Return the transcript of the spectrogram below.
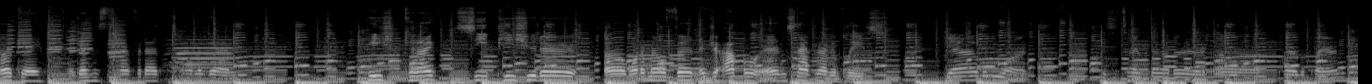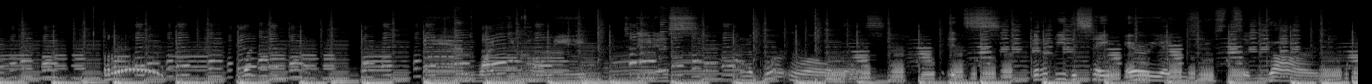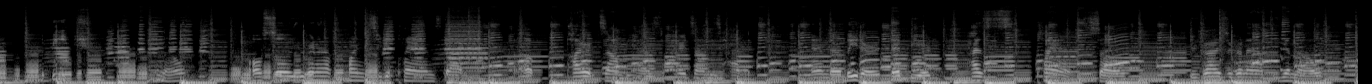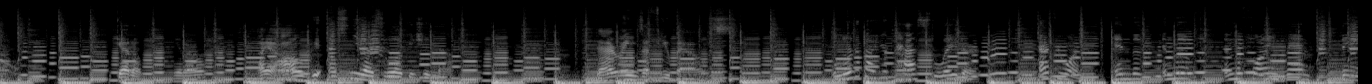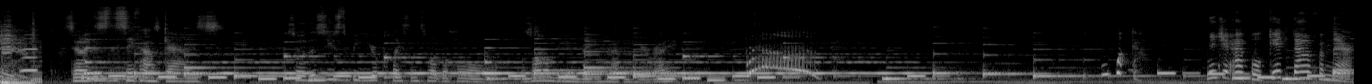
Okay, I guess it's time for that time again. Pea can I see Pea Shooter, uh, Watermelon Ninja Apple, and Snapdragon, please? Yeah, what do you want? It's gonna be the same area you used to guard the beach. You know. Also, you're gonna have to find the secret plans that a pirate zombie has. Pirate zombies have it. And their leader, Deadbeard, has plans. So, you guys are gonna have to, you know, get them, you know? I, I'll, get, I'll send you guys to the location now. That rings a few bells. About your later. Everyone, in the in the in the flying van thingy. So this is the safe house, guys. So this used to be your place until the whole zombie invasion happened here, right? Ninja Apple, get down from there!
